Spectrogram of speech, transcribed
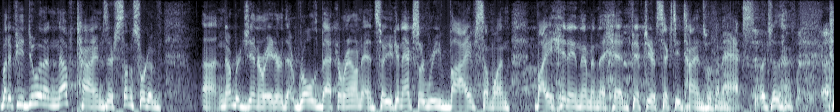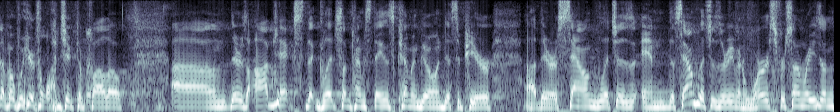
But if you do it enough times, there's some sort of uh, number generator that rolls back around, and so you can actually revive someone by hitting them in the head 50 or 60 times with an axe, which is kind of a weird logic to follow. Um, there's objects that glitch. Sometimes things come and go and disappear. Uh, there are sound glitches, and the sound glitches are even worse for some reason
